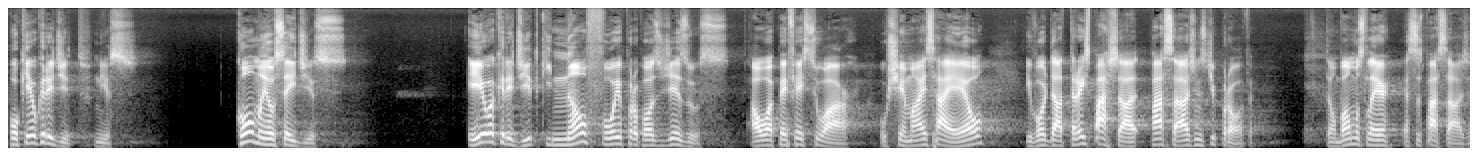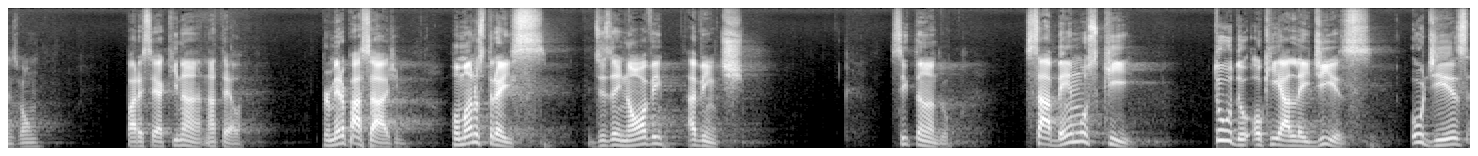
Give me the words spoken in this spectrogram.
por que eu acredito nisso? Como eu sei disso? Eu acredito que não foi o propósito de Jesus ao aperfeiçoar o Shema Israel, e vou dar três passagens de prova. Então vamos ler essas passagens. Vamos aparecer aqui na, na tela. Primeira passagem, Romanos 3, 19 a 20. Citando: Sabemos que tudo o que a lei diz, o diz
